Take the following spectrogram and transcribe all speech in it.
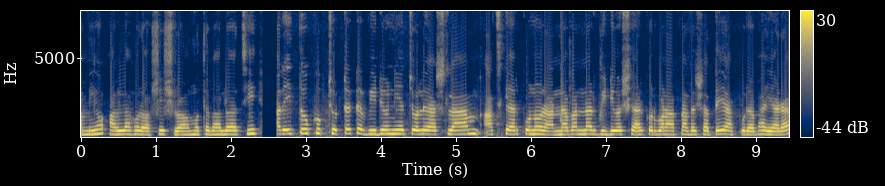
আমিও আল্লাহর অশেষ রহমতে ভালো আছি। আর এই তো খুব ছোট্ট একটা ভিডিও নিয়ে চলে আসলাম। আজকে আর কোনো রান্না বান্নার ভিডিও শেয়ার করব না আপনাদের সাথে, আপুরা, ভাইয়ারা।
